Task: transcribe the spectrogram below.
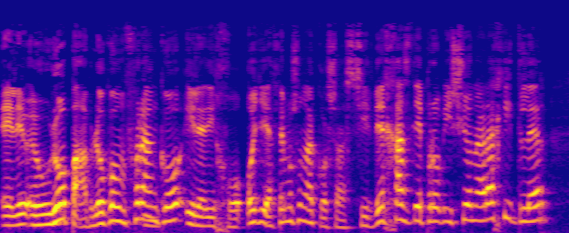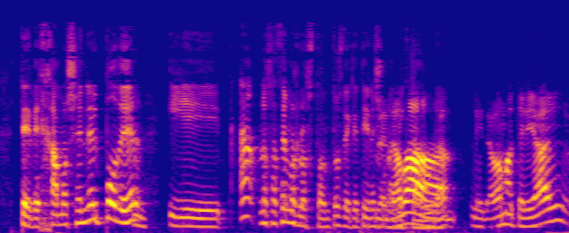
el- Europa habló con Franco y le dijo, oye, hacemos una cosa, si dejas de provisionar a Hitler, te dejamos en el poder y... Ah, nos hacemos los tontos de que tienes Le una dictadura. daba, le daba material,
